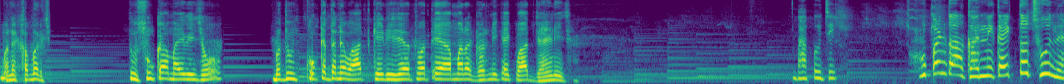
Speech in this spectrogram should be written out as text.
મને ખબર છે. તું શું કામ આવી છો? બધું કોકે તને વાત કરી છે અથવા તે અમારા ઘરની કંઈક વાત જાણી છે? બાપુજી હું પણ તો આ ઘરની કંઈક તો છું ને.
